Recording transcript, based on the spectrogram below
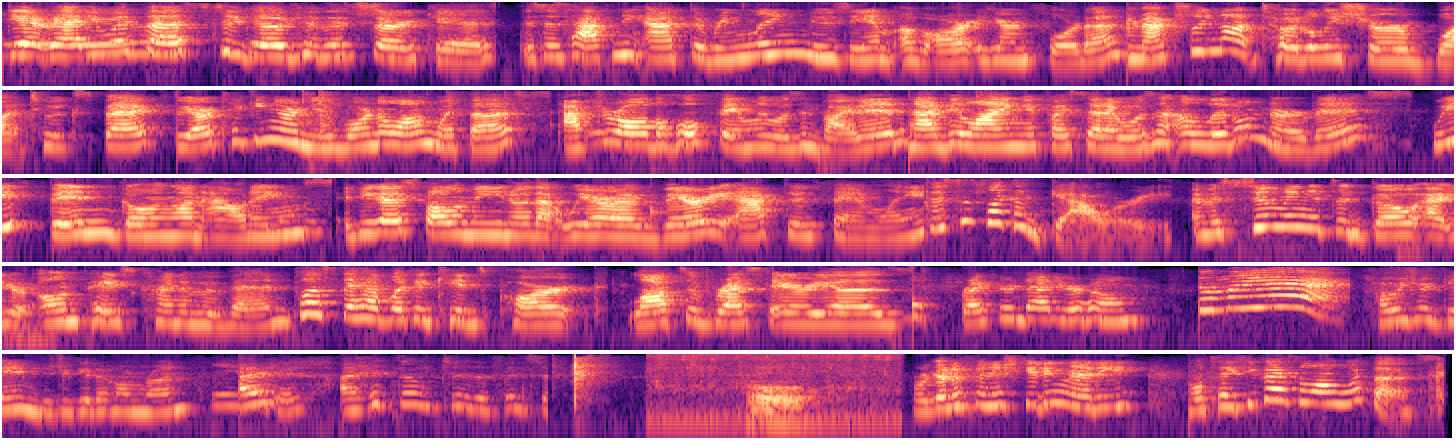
Get ready with us to go to the circus. This is happening at the Ringling Museum of Art here in Florida. I'm actually not totally sure what to expect. We are taking our newborn along with us. After all, the whole family was invited, and I'd be lying if I said I wasn't a little nervous. We've been going on outings. If you guys follow me, you know that we are a very active family. This is like a gallery. I'm assuming it's a go at your own pace kind of event. Plus they have like a kids park, lots of rest areas. Oh, Riker and Daddy are home. How was your game? Did you get a home run? I, I hit them to the fence. Hello. We're gonna finish getting ready. We'll take you guys along with us.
